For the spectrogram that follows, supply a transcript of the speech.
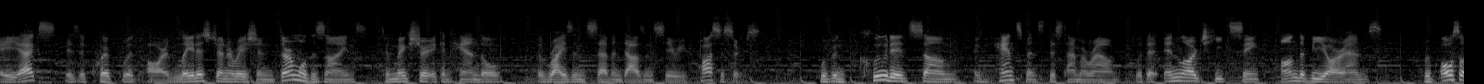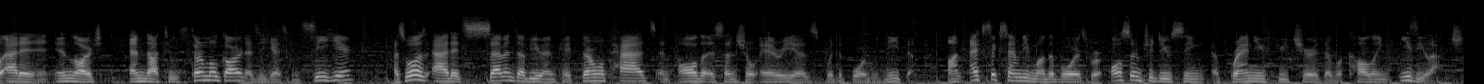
AX is equipped with our latest generation thermal designs to make sure it can handle the Ryzen 7000 series processors. We've included some enhancements this time around with an enlarged heatsink on the VRMs. We've also added an enlarged M.2 thermal guard, as you guys can see here, as well as added 7 WMK thermal pads and all the essential areas where the board would need them. On X670 motherboards, we're also introducing a brand new feature that we're calling Easy Latch.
